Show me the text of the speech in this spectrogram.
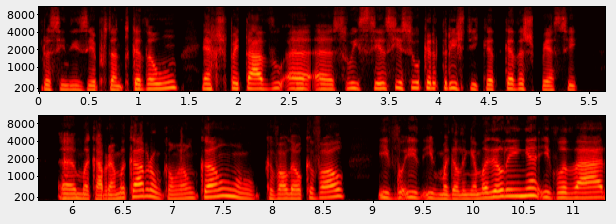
por assim dizer. Portanto, cada um é respeitado a, a sua essência e a sua característica de cada espécie. Ah, uma cabra é uma cabra, um cão é um cão, um cavalo é o cavalo, e, vou, e, uma galinha é uma galinha, e vou dar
